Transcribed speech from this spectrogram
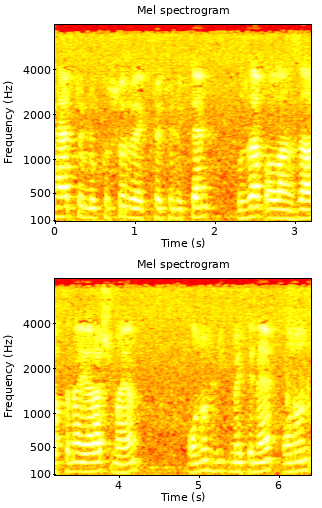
her türlü kusur ve kötülükten uzak olan zatına yaraşmayan, onun hikmetine, onun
